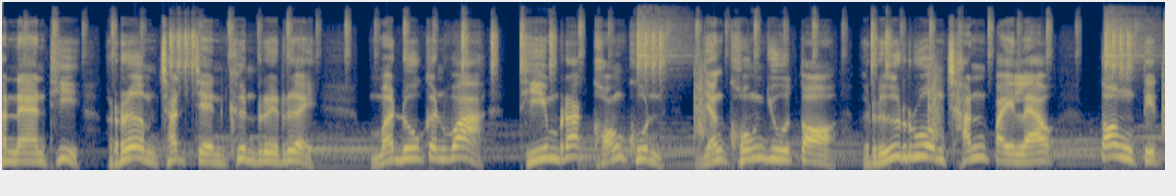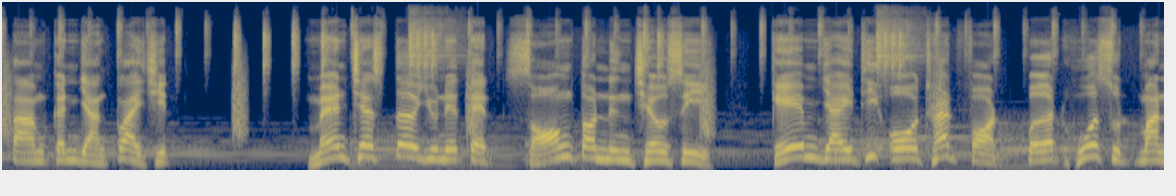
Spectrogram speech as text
คะแนนที่เริ่มชัดเจนขึ้นเรื่อยๆ มาดูกันว่าทีมรักของคุณยังคงอยู่ต่อหรือร่วมชั้นไปแล้ว ต้องติดตามกันอย่างใกล้ชิดแมนเชสเตอร์ยูไนเต็ด2ต่อ1เชลซี เกมใหญ่ที่โอทรัฟฟอร์ดเปิดหัวสุดมัน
